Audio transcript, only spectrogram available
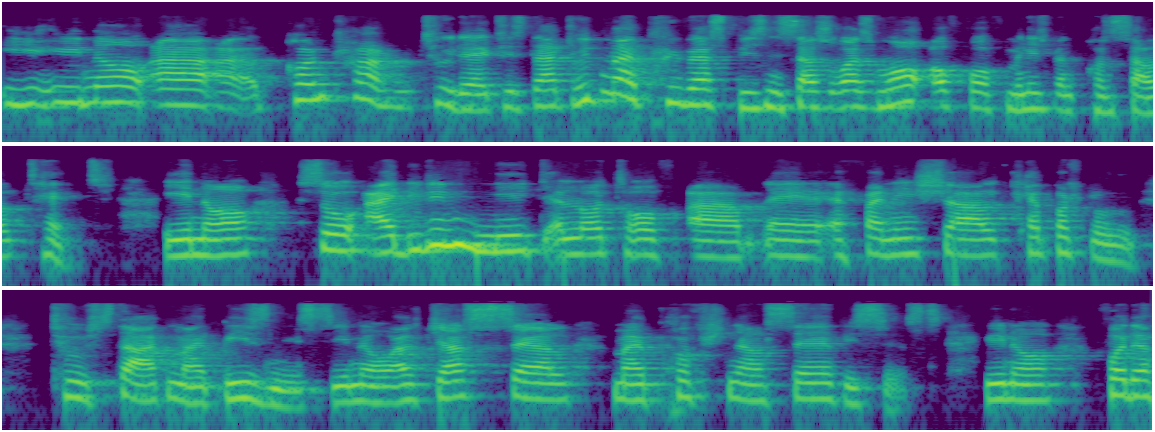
You, know, uh, uh, contrary to that is that with my previous business, I was more of a management consultant, you know, so I didn't need a lot of um, a, financial capital to start my business. You know, I'll just sell my professional services. You know, for the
